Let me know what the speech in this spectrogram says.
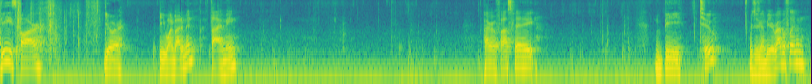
These are your B1 vitamin, thiamine, pyrophosphate, B2, which is going to be your riboflavin,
